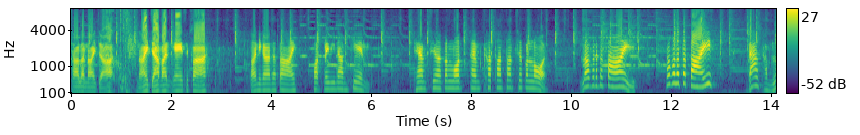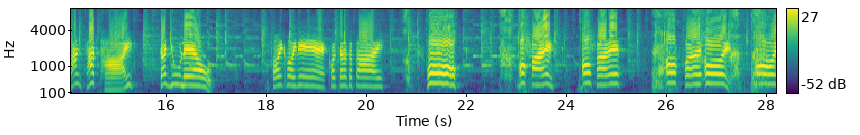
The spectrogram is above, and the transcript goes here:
ชาวละน้อยจ้าน้อยจ้าบันไงสิฟ้าตอนนี้กำลังจะตาย เพราะไม่มีน้ำกินแถมเชื้อก็ลดแถมคัดทอนตอนเชื้อก็ลดเราก็จะตายเราก็จะตายดาวคำล่างชาติถาย กันอยู่แล้ว ซอยคอยแน่คอยกันจะตายโอ้ออกไป ออกไป ออกไป โอ้ย โอ้ย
